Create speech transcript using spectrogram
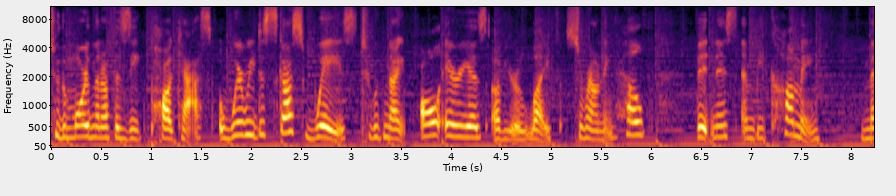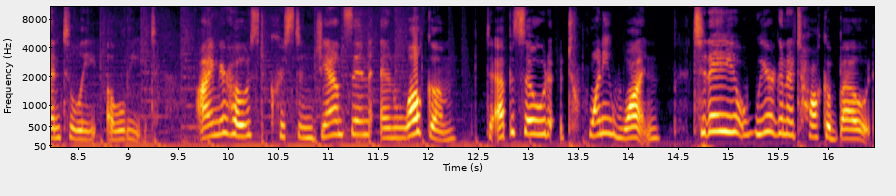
to the More Than a Physique podcast, where we discuss ways to ignite all areas of your life surrounding health, fitness, and becoming mentally elite. I'm your host, Krysten Janzen, and welcome to episode 21. Today, we are going to talk about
